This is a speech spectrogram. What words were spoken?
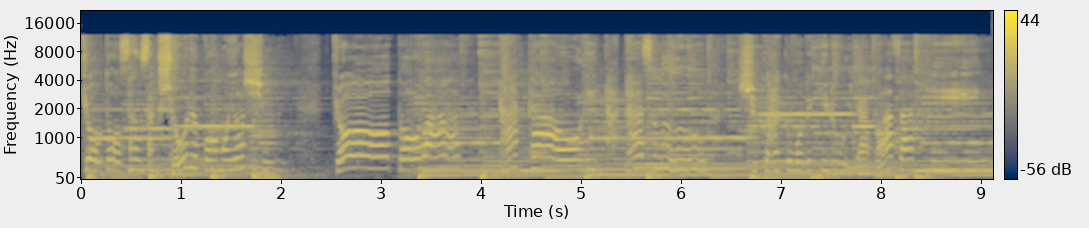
京都散策小旅行もよし。京都は高尾に佇む。宿泊もできる山崎。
